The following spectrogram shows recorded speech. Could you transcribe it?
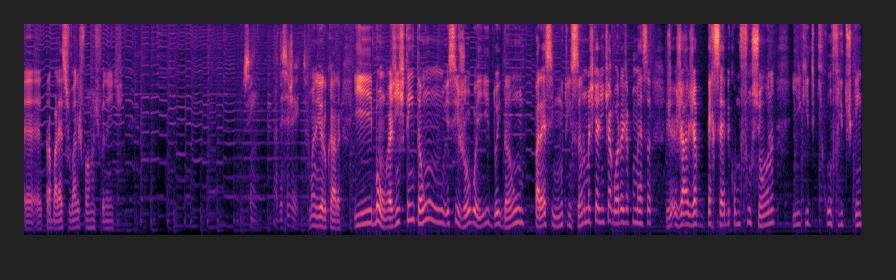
é, trabalhar isso de várias formas diferentes. Sim, é desse jeito. Maneiro, cara. E, bom, a gente tem então esse jogo aí, doidão, parece muito insano, mas que a gente agora já começa, já, já percebe como funciona e que, que conflitos quem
